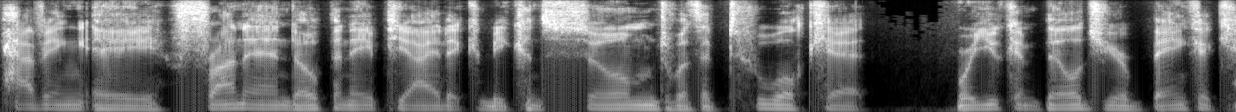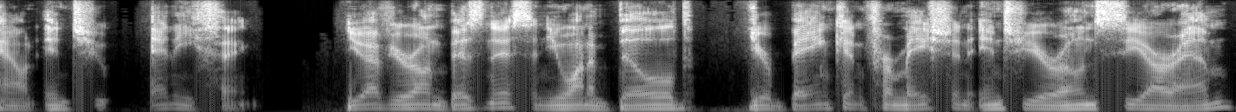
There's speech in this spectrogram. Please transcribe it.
having a front end open API that can be consumed with a toolkit where you can build your bank account into anything. You have your own business and you want to build your bank information into your own CRM,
